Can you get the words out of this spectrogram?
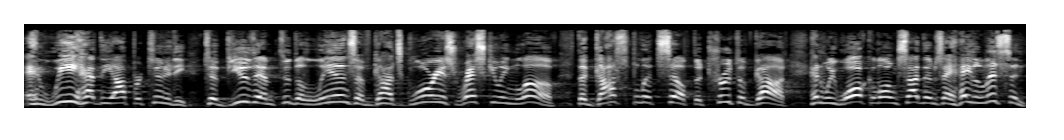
And we have the opportunity to view them through the lens of God's glorious rescuing love, the gospel itself, the truth of God. And we walk alongside them and say, hey, listen,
